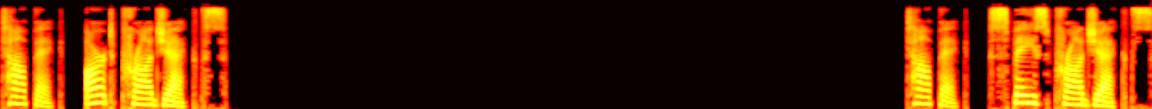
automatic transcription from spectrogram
Topic: Art projects. Topic: Space projects.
